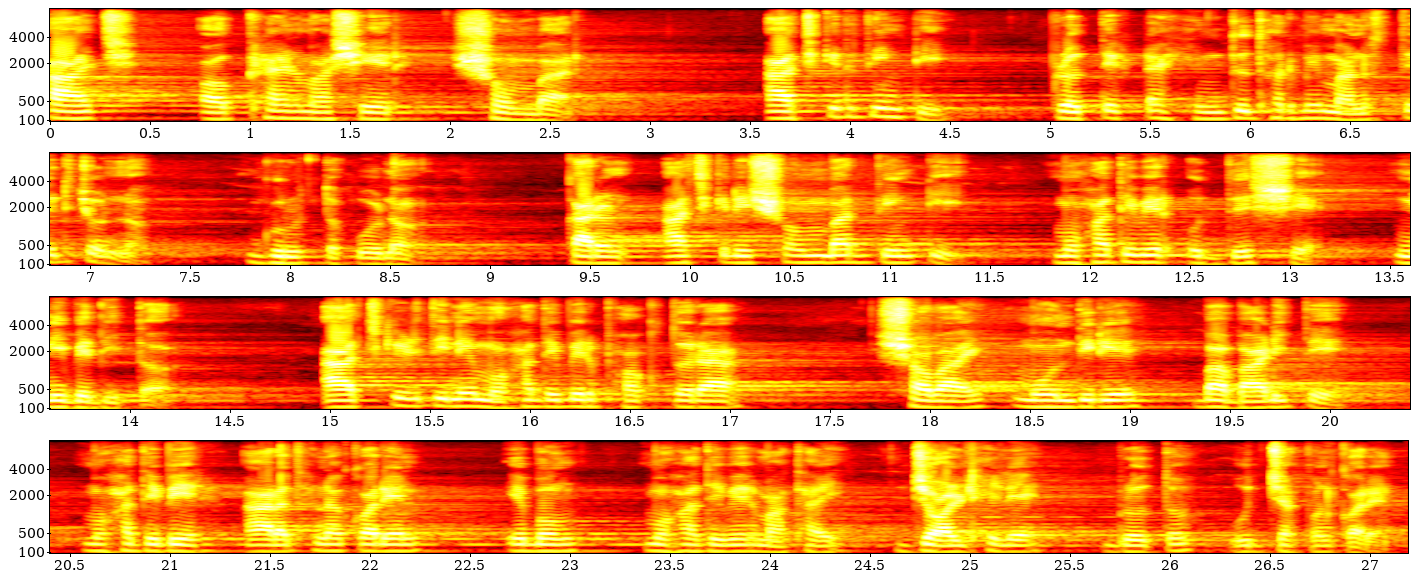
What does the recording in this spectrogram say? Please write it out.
আজ অঘ্রায়ণ মাসের সোমবার। আজকের দিনটি প্রত্যেকটা হিন্দু ধর্মী মানুষদের জন্য গুরুত্বপূর্ণ। কারণ আজকের এই সোমবার দিনটি মহাদেবের উদ্দেশ্যে নিবেদিত। আজকের দিনে মহাদেবের ভক্তরা সবাই মন্দিরে বা বাড়িতে মহাদেবের আরাধনা করেন এবং মহাদেবের মাথায় জল ঢেলে ব্রত উদযাপন করেন।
